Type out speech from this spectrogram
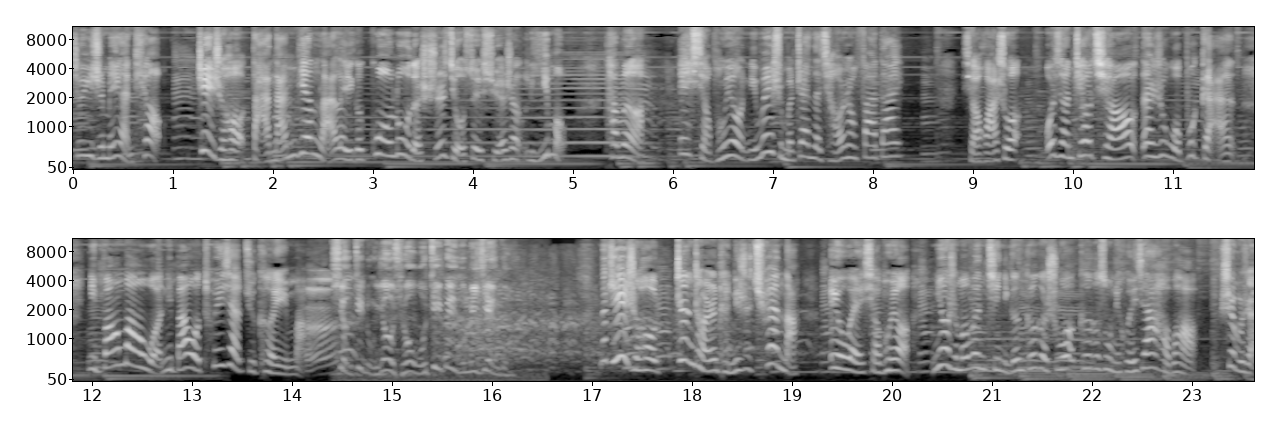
就一直没敢跳。这时候，打南边来了一个过路的十九岁学生李某，他问啊，哎，小朋友，你为什么站在桥上发呆？小华说，我想跳桥，但是我不敢，你帮帮我，你把我推下去可以吗？像这种要求，我这辈子没见过。那这时候正常人肯定是劝呐，哎呦喂，小朋友，你有什么问题你跟哥哥说，哥哥送你回家好不好？是不是？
